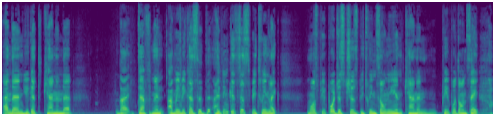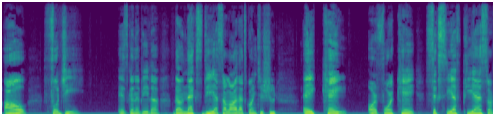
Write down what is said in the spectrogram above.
and then you get the Canon that that definitely. I mean, because I think it's just between like most people just choose between Sony and Canon. People don't say, "Oh, Fuji is gonna be the the next DSLR that's going to shoot 8K or 4K, 60 FPS or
